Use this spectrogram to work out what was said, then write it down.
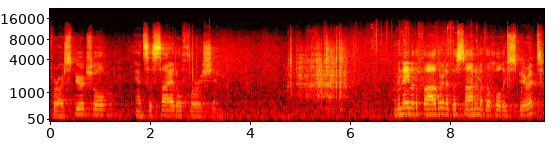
for our spiritual and societal flourishing. In the name of the Father, and of the Son, and of the Holy Spirit.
